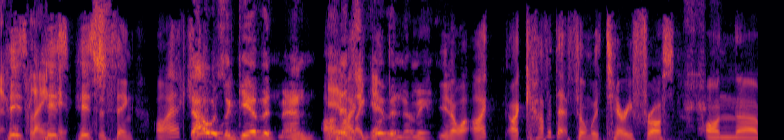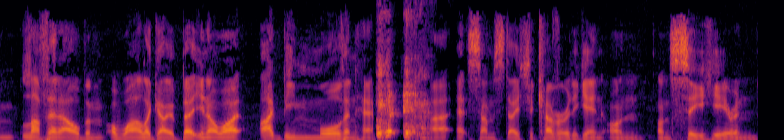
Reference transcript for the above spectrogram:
here's, playing here's, here's the thing. I actually That was a given, man. I That's like a given. I mean, You know what? I, I covered that film with Terry Frost on um, Love That Album a while ago, but you know what? I'd be more than happy uh, at some stage to cover it again on, on See Hear and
